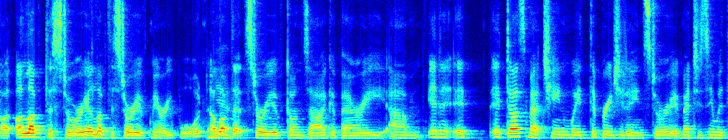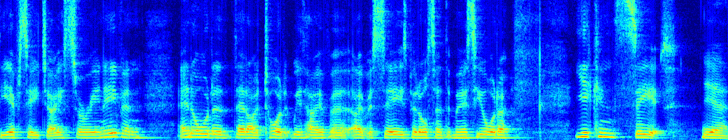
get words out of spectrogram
I, I loved the story. I love the story of Mary Ward. I love that story of Gonzaga Barry. Um, and it, it, it does match in with the Brigidine story. It matches in with the FCJ story and even an order that I taught it with over overseas, but also the Mercy Order. You can see it. Yeah.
